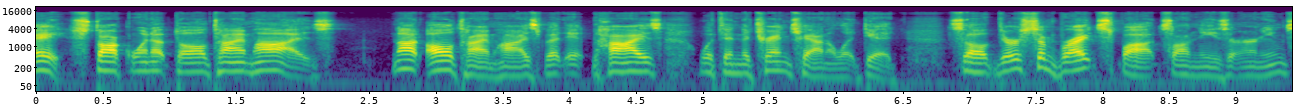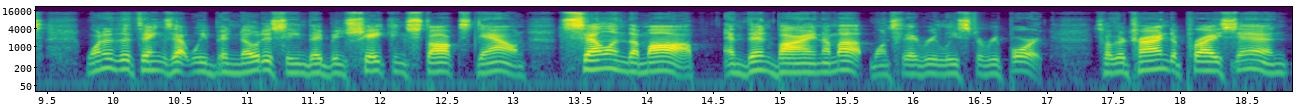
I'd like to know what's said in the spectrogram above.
hey, stock went up to all time highs. Not all time highs, but it, highs within the trend channel it did. So there's some bright spots on these earnings. One of the things that we've been noticing, they've been shaking stocks down, selling them off, and then buying them up once they release the report. So they're trying to price in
